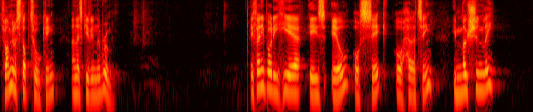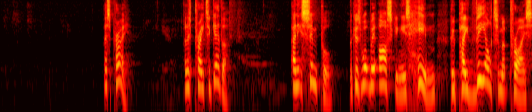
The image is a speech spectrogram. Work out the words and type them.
So I'm going to stop talking and let's give him the room. If anybody here is ill or sick or hurting emotionally, let's pray. And let's pray together. And it's simple because what we're asking is Him who paid the ultimate price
